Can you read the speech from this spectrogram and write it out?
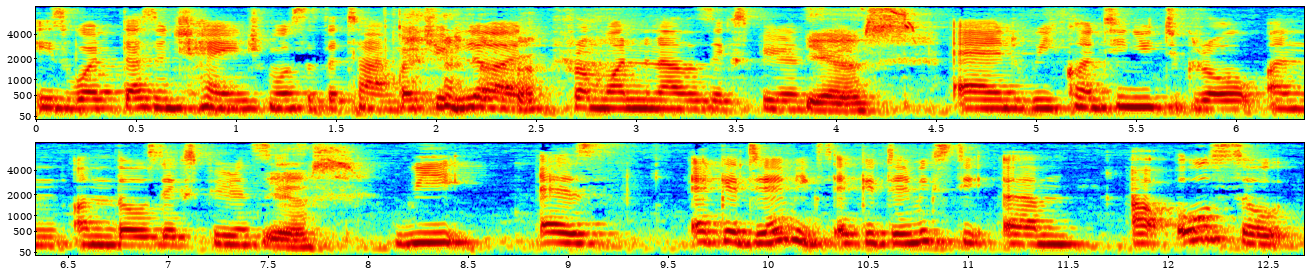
is what doesn't change most of the time, but you learn from one another's experiences Yes. and we continue to grow on on those experiences. Yes. We as academics, academics um, are also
